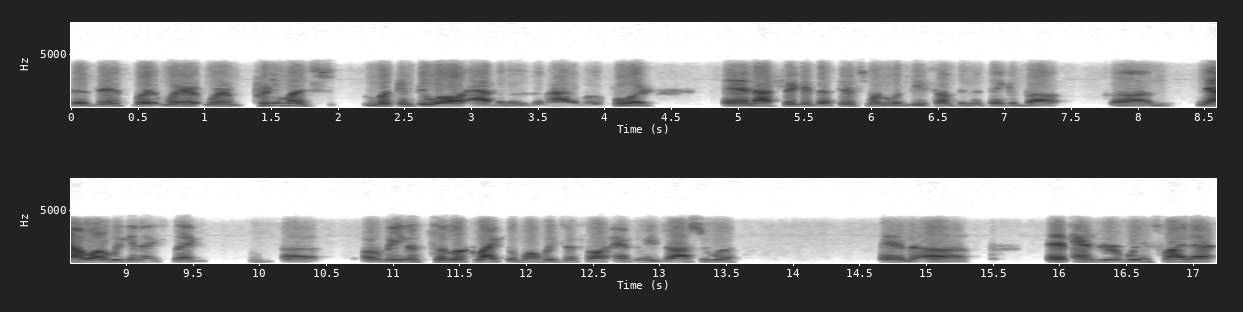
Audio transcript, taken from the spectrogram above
to this, but we're we're pretty much looking through all avenues of how to move forward. And I figured that this one would be something to think about um, now, are we going to expect uh, arenas to look like the one we just saw Anthony Joshua and uh, and Andrew Ruiz fight at?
